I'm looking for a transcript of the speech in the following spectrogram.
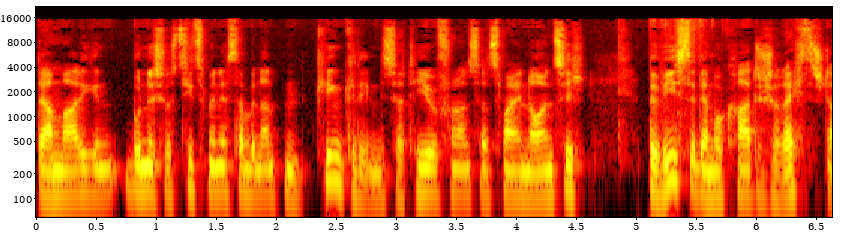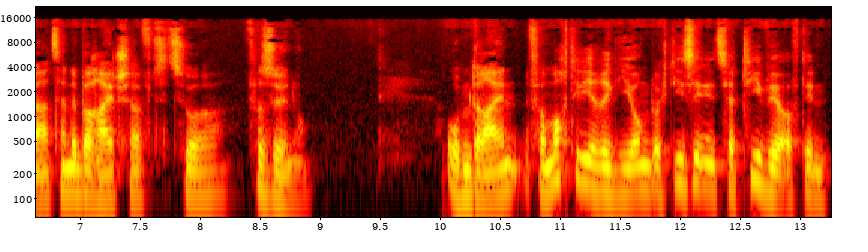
damaligen Bundesjustizminister benannten Kinkel-Initiative von 1992 bewies der demokratische Rechtsstaat seine Bereitschaft zur Versöhnung. Obendrein vermochte die Regierung durch diese Initiative auf den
